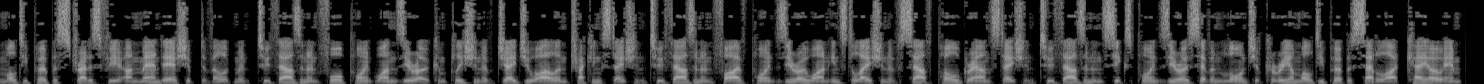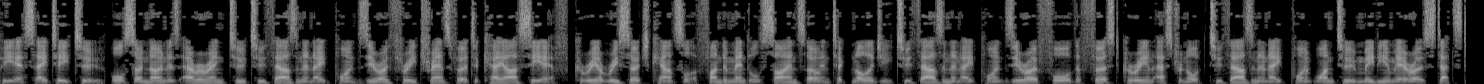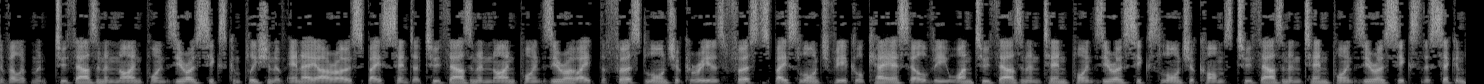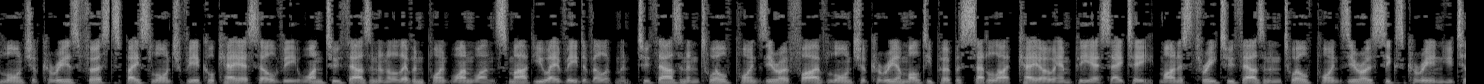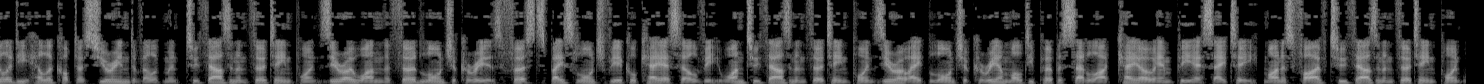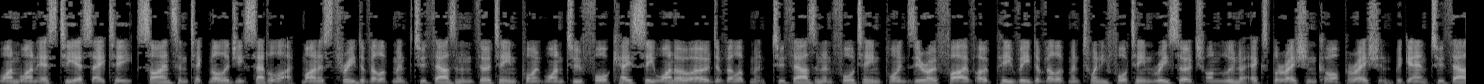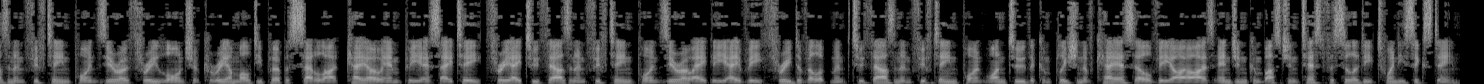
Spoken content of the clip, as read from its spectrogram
Multipurpose Stratosphere Unmanned Airship Development 2004.10 Completion of Jeju Island Tracking Station 2005.01 Installation of South Pole Ground Station 2006.07 Launch of Korea Multipurpose Satellite KOMPSAT-2 also known as Arirang-2 2008.03 Transfer to KRCF Korea Research Council of Fundamental Science O and Technology 2008.04 The first Korean astronaut 2008.12 Medium Aerostats Development 2009.06 Completion of NARO Space Center 2009.08 The first launch of Korea's first space launch vehicle KSLV-1 2010.06 Launch of COMS 2010.06 The second launch of Korea's first space launch vehicle KSLV-1 2011.11 Smart UAV Development 2012.05 launch of Korea Multipurpose Satellite KOMPSAT -3 2012.06 Korean Utility Helicopter Surion Development 2013.01 The third launch of Korea's first space launch vehicle KSLV-1 2013.08 Launch of Korea Multipurpose Satellite KOMPSAT -5 2013.11 STSAT Science and Technology Satellite -3 Development 2013.124 KC-100 Development 2014 2015.05 OPV Development 2014 Research on Lunar Exploration Cooperation began 2015.03 Launch of Korea Multipurpose Satellite KOMPSAT 3A 2015.08 EAV-3 Development 2015.12 The completion of KSLVII's Engine Combustion Test Facility 2016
